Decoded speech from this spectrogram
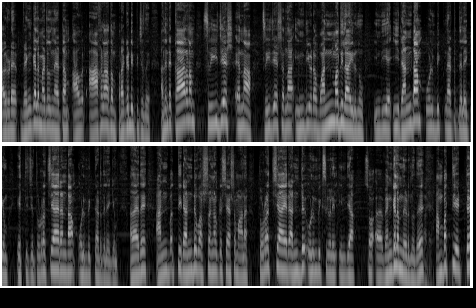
അവരുടെ വെങ്കല മെഡൽ നേട്ടം അവർ ആഹ്ലാദം പ്രകടിപ്പിച്ചത്. അതിന്റെ കാരണം ശ്രീജേഷ് എന്ന ശ്രീജേഷ് എന്ന ഇന്ത്യയുടെ വൻമതിലായിരുന്നു ഇന്ത്യയെ ഈ രണ്ടാം ഒളിമ്പിക് നേട്ടത്തിലേക്കും എത്തിച്ച് തുടർച്ചയായ രണ്ടാം ഒളിമ്പിക് നേട്ടത്തിലേക്കും. അതായത് അൻപത്തി രണ്ട് വർഷങ്ങൾക്ക് ശേഷമാണ് തുടർച്ചയായ രണ്ട് ഒളിമ്പിക്സുകളിൽ ഇന്ത്യ വെങ്കലം നേടുന്നത്. അമ്പത്തിയെട്ട്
